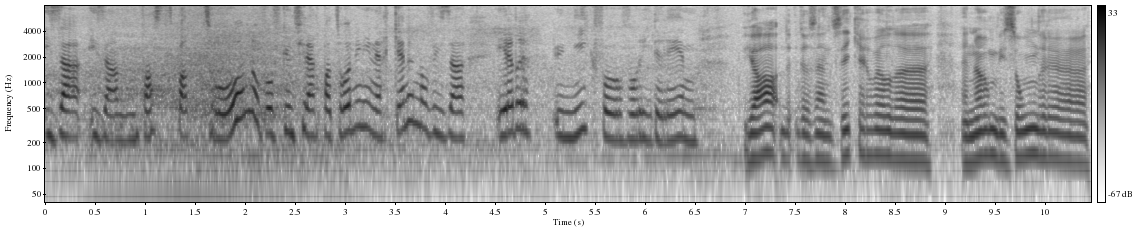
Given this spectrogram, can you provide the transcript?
is, dat, is dat een vast patroon? Of, of kun je daar patronen in herkennen? Of is dat eerder uniek voor, voor iedereen? Ja, er zijn zeker wel eh, enorm bijzondere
